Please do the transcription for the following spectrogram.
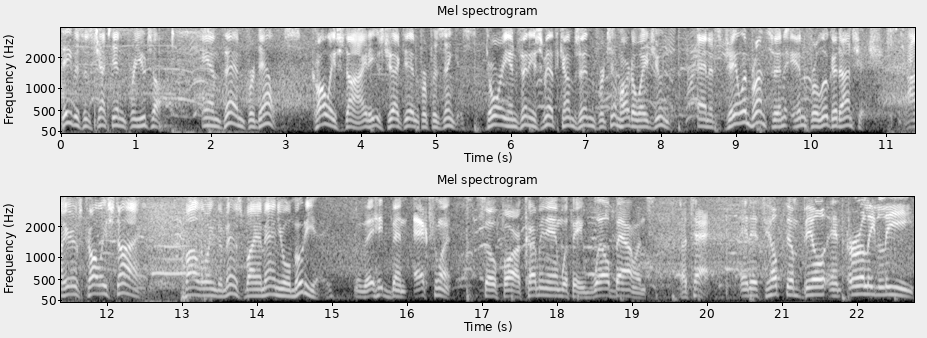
Davis is checked in for Utah. And then for Dallas, Cauley Stein, he's checked in for Porzingis. Dorian Finney-Smith comes in for Tim Hardaway Jr. And it's Jalen Brunson in for Luka Doncic. Now here's Cauley Stein. Following the miss by Emmanuel Mudiay. They've been excellent so far, coming in with a well-balanced attack. And it's helped them build an early lead.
